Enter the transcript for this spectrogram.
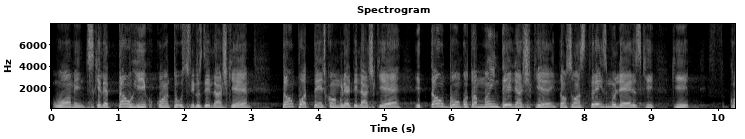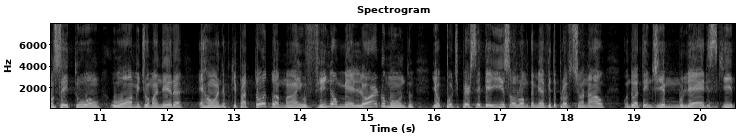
o homem diz que ele é tão rico quanto os filhos dele acham que é, tão potente como a mulher dele acha que é, e tão bom quanto a mãe dele acha que é. Então são as três mulheres que, que conceituam o homem de uma maneira errônea, porque para toda mãe o filho é o melhor do mundo. E eu pude perceber isso ao longo da minha vida profissional, quando eu atendia mulheres que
